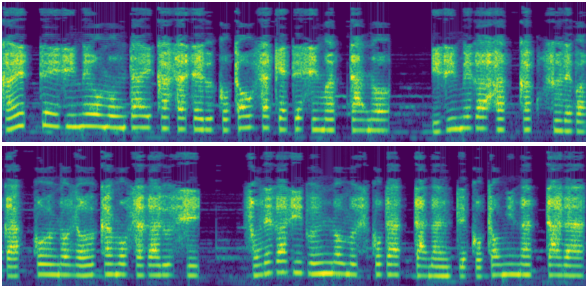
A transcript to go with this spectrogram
かえっていじめを問題化させることを避けてしまったの。いじめが発覚すれば学校の評価も下がるし、それが自分の息子だったなんてことになったら、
